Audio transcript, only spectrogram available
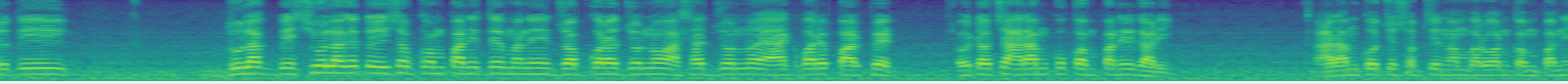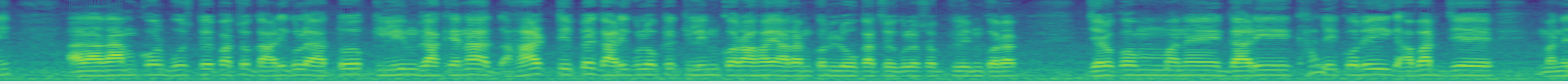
যদি দু লাখ বেশিও লাগে তো এইসব কোম্পানিতে মানে জব করার জন্য, আসার জন্য একবারে পারফেক্ট ওইটা হচ্ছে আরামকো কোম্পানির গাড়ি। আরামকো হচ্ছে সবচেয়ে নাম্বার ওয়ান কোম্পানি। আর আরাম করে বুঝতে পারছ, গাড়িগুলো এত ক্লিন রাখে না। হার টিপে গাড়িগুলোকে ক্লিন করা হয়, আরাম করে লোক আছে, ওগুলো সব ক্লিন করার। যেরকম মানে গাড়ি খালি করেই আবার যে মানে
